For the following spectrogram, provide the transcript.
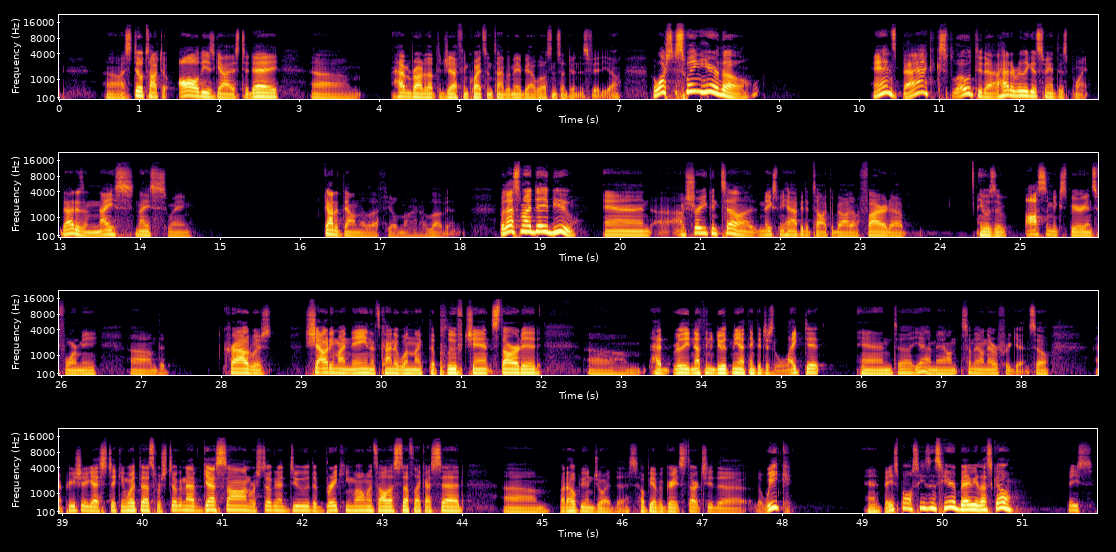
Uh, I still talk to all these guys today. Um, I haven't brought it up to Jeff in quite some time, but maybe I will since I'm doing this video. But watch the swing here, though. Hands back, explode through that. I had a really good swing at this point. That is a nice, nice swing. Got it down the left field line. I love it. But that's my debut. And I'm sure you can tell it makes me happy to talk about it. I'm fired up. It was an awesome experience for me. Um, the crowd was shouting my name. That's kind of when like the Plouffe chant started. Um, had really nothing to do with me. I think they just liked it. And uh, yeah, man, something I'll never forget. So I appreciate you guys sticking with us. We're still going to have guests on. We're still going to do the breaking moments, all that stuff, like I said. Um, but I hope you enjoyed this. Hope you have a great start to the, the week. And baseball season's here, baby. Let's go. Peace.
